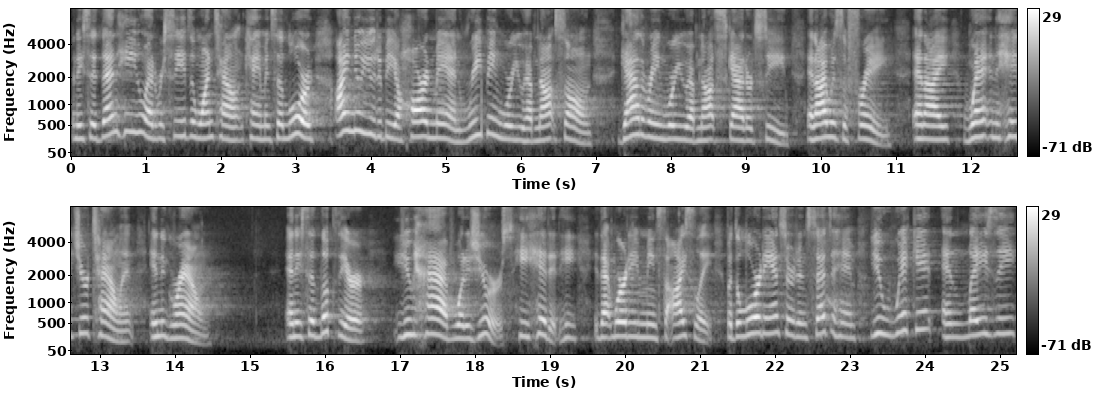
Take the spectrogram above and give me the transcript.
And he said, Then he who had received the one talent came and said, Lord, I knew you to be a hard man, reaping where you have not sown, gathering where you have not scattered seed. And I was afraid. And I went and hid your talent in the ground. And he said, Look there, you have what is yours. He hid it. He, that word even means to isolate. But the Lord answered and said to him, You wicked and lazy,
